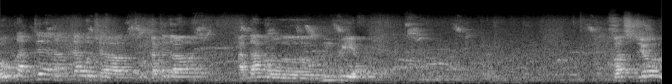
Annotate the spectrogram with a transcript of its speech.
ruka tena kitabu cha katika agano mpya. First John,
